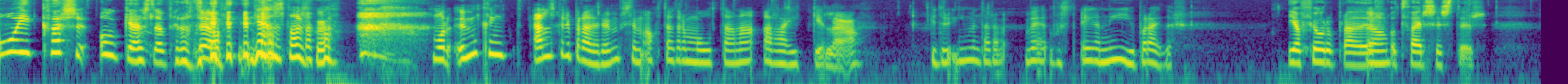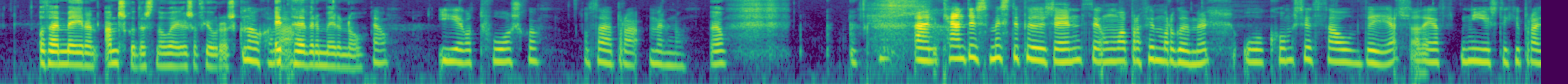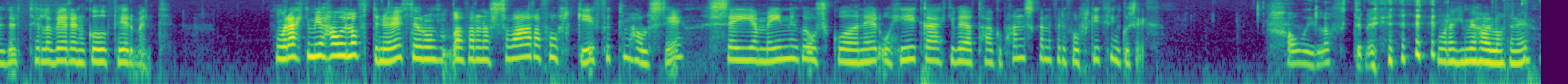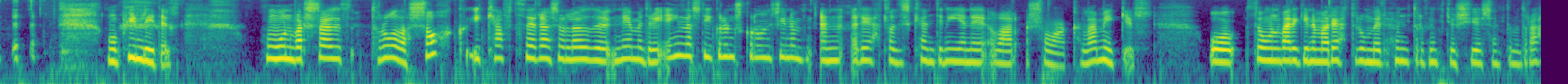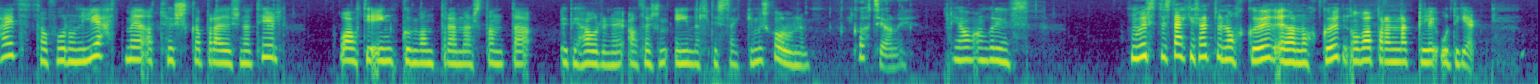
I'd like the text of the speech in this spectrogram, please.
Ói, hversu ógeðslega pyrrandi. Já, ég held það sko. Hún var umkringt eldri bræðurum sem átti eftir að móta hana rækilega. Getur ímyndar að ve- þú veist, eiga nýju bræður. Ég á fjóru bræður Já. og tvær systur. Og það er meira en anskotast nóg eiga svo fjóra, sko. Nákvæmlega. Einn hefur verið meira nóg. Já, ég á tvo sko og það er bara meira nóg. Já. En Candice misti föðu sinn þegar hún var bara fimm ára gömul og kom sér þá vel að eiga nýju stykki bræður til að vera einn góð fyrirmynd. Hún var ekki mjög há í loftinu þegar hún var farin að svara fólki fullum hálsi, segja meiningu og skoðanir og hika ekki við að taka upp hanskan fyrir fólki kringu sig. Há í loftinu. Hún var ekki mjög há í loftinu. Hún var pínlítil. Hún var sögð tróða sokk í kjaft þeirra sem lögðu nefnendur í einaldi í grunnskólanum sínum en réttlætiskendin í henni var svakalega mikil. Og þó hún var ekki nema rétt rúmir 157 cm að hæð þá fór hún létt með að tuska bræðu sína til og átti í engum vandræð með að standa upp í hárinu á þessum einaldi sækjum í skólanum. Gott hjá henni. Já, angriðins. Hún virtist ekki hrætt við nokkuð eða nokkuð og var bara nagli út í gegn.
